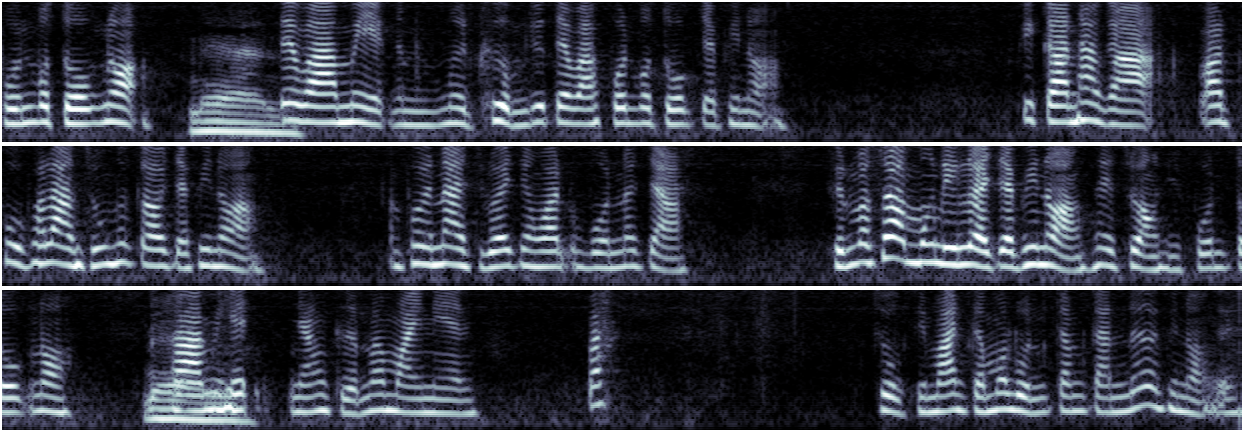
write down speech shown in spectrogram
ฝนบ่ตกเนาะแม่นแต่ว่าเมฆมันมืดครึ้มอยู่แต่ว่าฝนบ่ตกจ้ะพี่น้องพี่การทากะวัดผู้พระลานสูงคือเก่าจ้ะพี่น้องอำเภอหน้าจุวยจังหวัดอุบลนะจ้ะขึ้นมาซ่อมเมืองดีเลยจ้ะพี่น้องในช่วงที่ฝนตกเนาะแม่นถ้ามีเห็ดหยังเกิดมาใหม่เนี่ยปะโศกสิมันกับมาหลุนกันกันเด้อพี่น้องเลย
